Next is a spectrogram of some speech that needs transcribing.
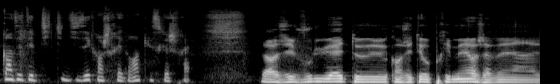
quand tu étais petit, tu disais quand je serais grand, qu'est-ce que je ferais? Alors j'ai voulu être euh, quand j'étais au primaire, j'avais un,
